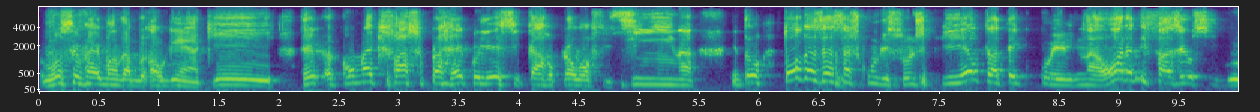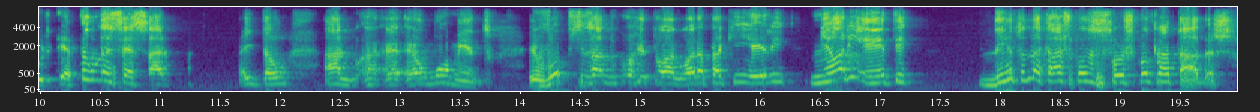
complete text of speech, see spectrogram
você vai mandar alguém aqui, como é que faço para recolher esse carro para uma oficina? Então, todas essas condições que eu tratei com ele na hora de fazer o seguro, que é tão necessário, então é, é o momento. Eu vou precisar do corretor agora para que ele me oriente dentro daquelas condições contratadas.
